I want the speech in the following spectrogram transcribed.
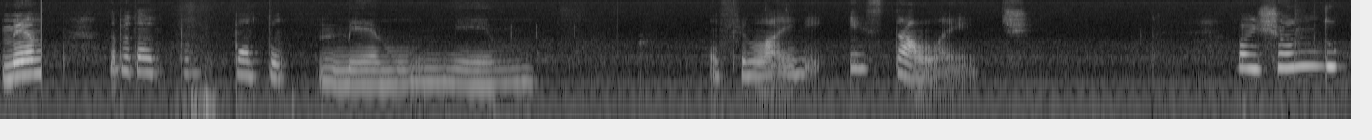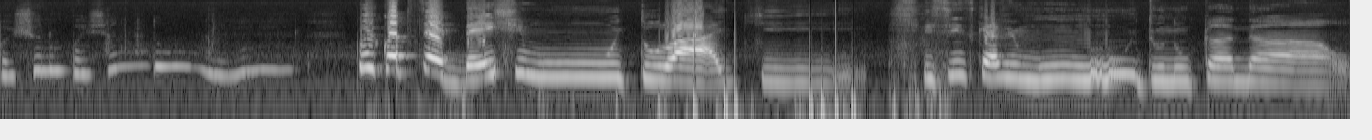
Memo. Ponto memo, memo. Offline instalante. Baixando, baixando, baixando. Por enquanto você deixe muito like. E se inscreve muito no canal.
